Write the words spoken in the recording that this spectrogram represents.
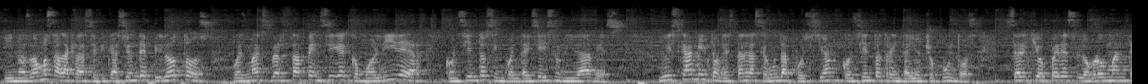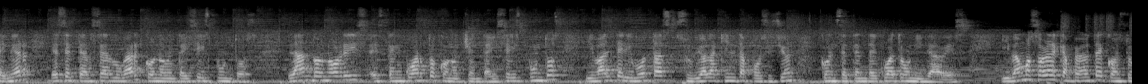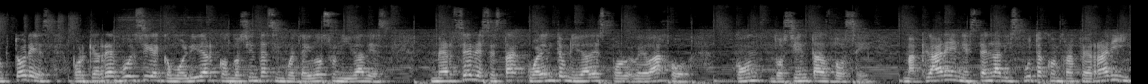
Y nos vamos a la clasificación de pilotos, pues Max Verstappen sigue como líder con 156 unidades. Lewis Hamilton está en la segunda posición con 138 puntos. Sergio Pérez logró mantener ese tercer lugar con 96 puntos. Lando Norris está en cuarto con 86 puntos y Valtteri Bottas subió a la quinta posición con 74 unidades. Y vamos ahora al campeonato de constructores, porque Red Bull sigue como líder con 252 unidades. Mercedes está 40 unidades por debajo con 212. McLaren está en la disputa contra Ferrari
